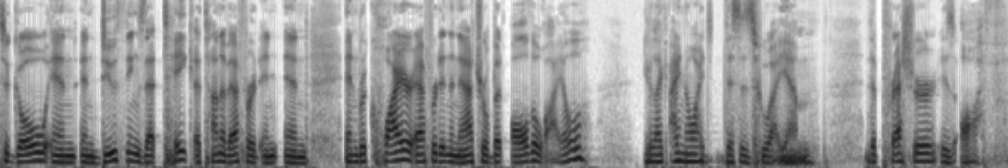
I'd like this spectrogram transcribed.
to go and and do things that take a ton of effort and and and require effort in the natural but all the while you're like I know I this is who I am. The pressure is off.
